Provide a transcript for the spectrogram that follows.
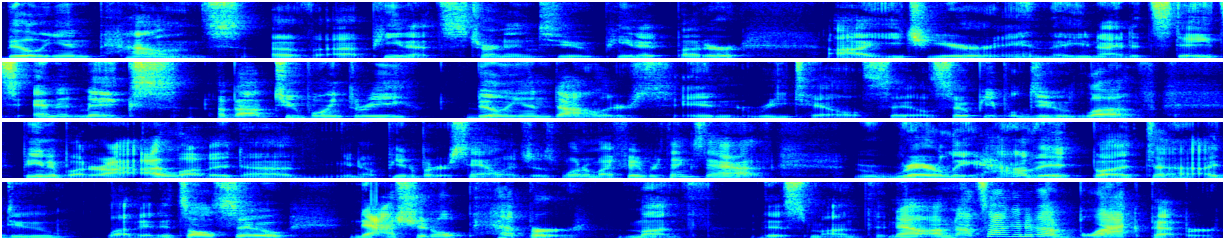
billion pounds of uh, peanuts turn into peanut butter uh, each year in the United States, and it makes about 2.3 billion dollars in retail sales. So people do love peanut butter. I, I love it. Uh, you know, peanut butter sandwich is one of my favorite things to have. Rarely have it, but uh, I do love it. It's also National Pepper Month this month. Now, I'm not talking about black pepper.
